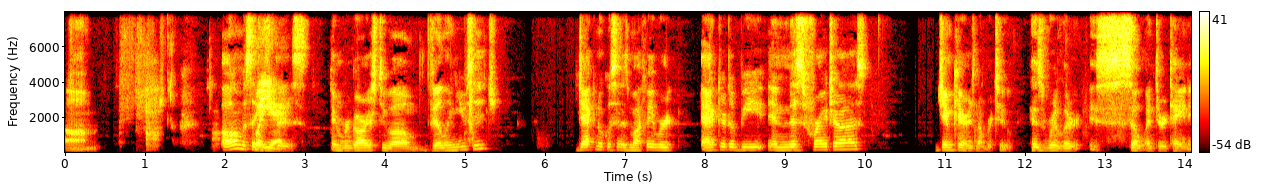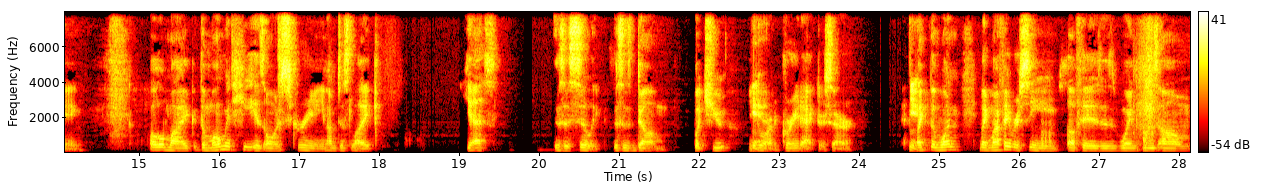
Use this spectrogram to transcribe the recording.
Um, all I'm gonna say but is yeah. this in regards to um, villain usage. Jack Nicholson is my favorite actor to be in this franchise. Jim Carrey is number two. His Riddler is so entertaining. Oh my! The moment he is on screen, I'm just like, yes, this is silly. This is dumb. But you, you yeah. are a great actor, sir. Yeah. Like the one, like my favorite scene of his is when he's um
